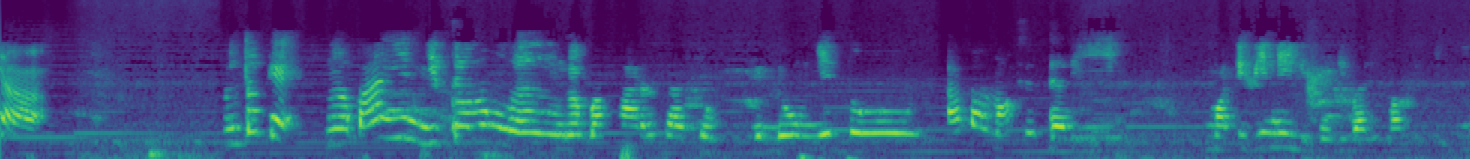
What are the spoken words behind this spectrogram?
ya? Untuk kayak ngapain gitu? Lu nggak nggak bakar satu gedung gitu. Apa maksud dari motif ini gitu di balik motif ini?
